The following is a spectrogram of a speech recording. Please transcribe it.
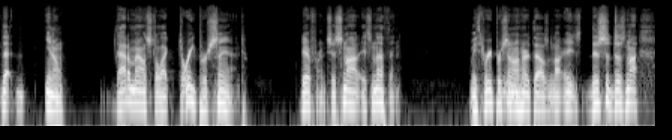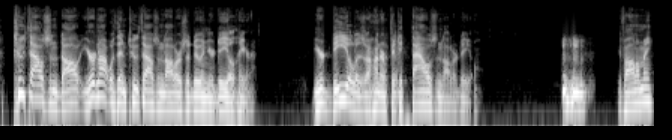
that you know that amounts to like 3% difference. It's not it's nothing I mean, three percent on hundred thousand dollars. This is, does not two thousand dollars. You're not within two thousand dollars of doing your deal here. Your deal is a hundred fifty thousand dollar deal. Mm-hmm. You follow me?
